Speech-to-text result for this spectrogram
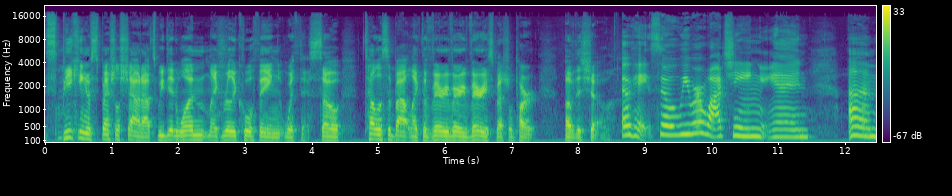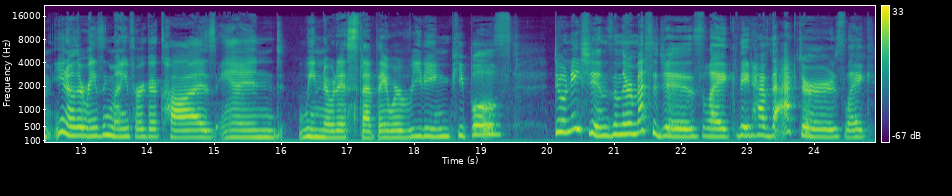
speaking of special shout outs, we did one like really cool thing with this. So tell us about like the very, very, very special part of this show. Okay, so we were watching and um, you know, they're raising money for a good cause and we noticed that they were reading people's donations and their messages like they'd have the actors like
